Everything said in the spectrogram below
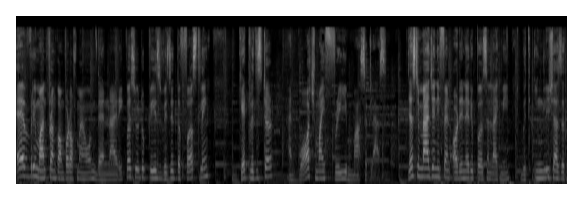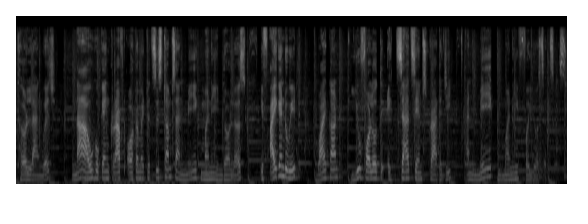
every month from comfort of my home, then I request you to please visit the first link, get registered and watch my free masterclass. Just imagine if an ordinary person like me with English as a third language now who can craft automated systems and make money in dollars. If I can do it, why can't you follow the exact same strategy and make money for your success.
